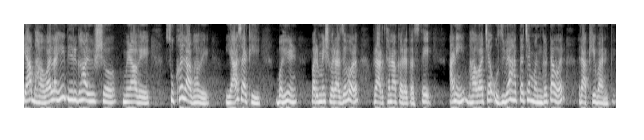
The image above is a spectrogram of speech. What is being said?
त्या भावालाही दीर्घ आयुष्य मिळावे सुख लाभावे यासाठी बहीण परमेश्वराजवळ प्रार्थना करत असते आणि भावाच्या उजव्या हाताच्या मनगटावर राखी बांधते.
